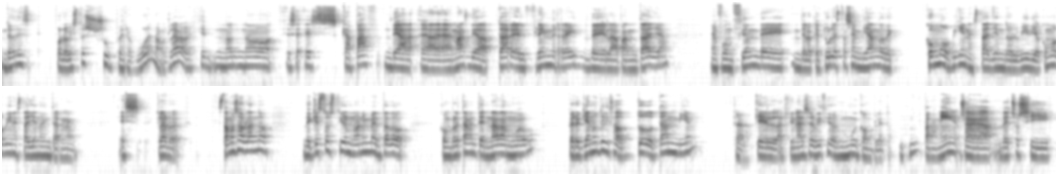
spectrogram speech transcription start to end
Entonces, por lo visto es súper bueno, claro. Es que no, no es, es capaz de, además de adaptar el frame rate de la pantalla en función de, de lo que tú le estás enviando, de cómo bien está yendo el vídeo, cómo bien está yendo internet. Es, claro, estamos hablando de que estos tíos no han inventado completamente nada nuevo, pero que han utilizado todo tan bien Claro. que el- al final el servicio es muy completo. Para mí, o sea, de hecho, si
